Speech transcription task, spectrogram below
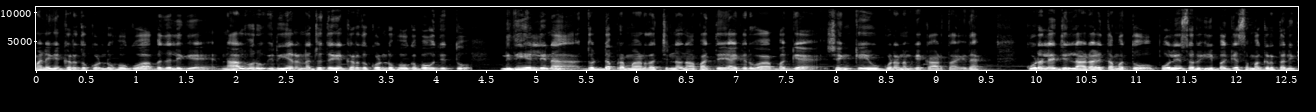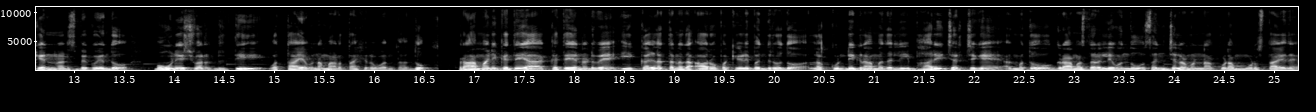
ಮನೆಗೆ ಕರೆದುಕೊಂಡು ಹೋಗುವ ಬದಲಿಗೆ ನಾಲ್ವರು ಹಿರಿಯರನ್ನ ಜೊತೆಗೆ ಕರೆದುಕೊಂಡು ಹೋಗಬಹುದಿತ್ತು. ನಿಧಿಯಲ್ಲಿನ ದೊಡ್ಡ ಪ್ರಮಾಣದ ಚಿನ್ನ ನಾಪತ್ತೆಯಾಗಿರುವ ಬಗ್ಗೆ ಶಂಕೆಯೂ ಕೂಡ ನಮಗೆ ಕಾಡ್ತಾ ಇದೆ. ಕೂಡಲೇ ಜಿಲ್ಲಾಡಳಿತ ಮತ್ತು ಪೊಲೀಸರು ಈ ಬಗ್ಗೆ ಸಮಗ್ರ ತನಿಖೆಯನ್ನು ನಡೆಸಬೇಕು ಎಂದು ಮೌನೇಶ್ವರ್ ರೀತಿ ಒತ್ತಾಯವನ್ನು ಮಾಡ್ತಾ ಇರುವಂತಹದ್ದು. ಪ್ರಾಮಾಣಿಕತೆಯ ಕಥೆಯ ನಡುವೆ ಈ ಕಳ್ಳತನದ ಆರೋಪ ಕೇಳಿಬಂದಿರುವುದು ಲಕ್ಕುಂಡಿ ಗ್ರಾಮದಲ್ಲಿ ಭಾರಿ ಚರ್ಚೆಗೆ ಮತ್ತು ಗ್ರಾಮಸ್ಥರಲ್ಲಿ ಒಂದು ಸಂಚಲನವನ್ನು ಕೂಡ ಮೂಡಿಸ್ತಾ ಇದೆ.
